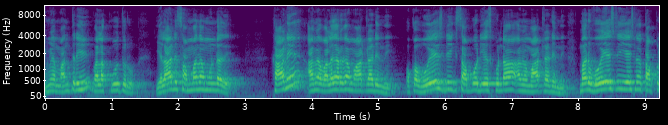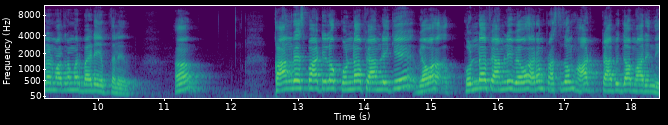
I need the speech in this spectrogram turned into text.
ఈమె మంత్రి వాళ్ళ కూతురు. ఎలాంటి సంబంధం ఉండదు. కానీ ఆమె వలగరగా మాట్లాడింది. ఒక ఓఎస్డీకి సపోర్ట్ చేసుకుంటా ఆమె మాట్లాడింది. మరి ఓఎస్డీ చేసిన తప్పులను మాత్రం మరి బయట చెప్తలేదు. కాంగ్రెస్ పార్టీలో కొండ ఫ్యామిలీకి వ్యవహ కొండ ఫ్యామిలీ వ్యవహారం ప్రస్తుతం హాట్ టాపిక్గా మారింది.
